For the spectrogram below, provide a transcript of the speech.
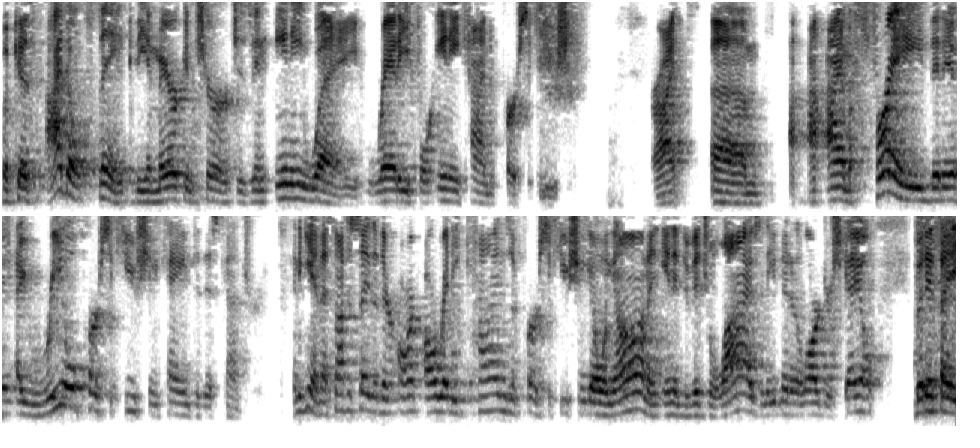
Because I don't think the American church is in any way ready for any kind of persecution right? Um, I, am afraid that if a real persecution came to this country, and again, that's not to say that there aren't already kinds of persecution going on in, in, individual lives and even at a larger scale. But if a,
